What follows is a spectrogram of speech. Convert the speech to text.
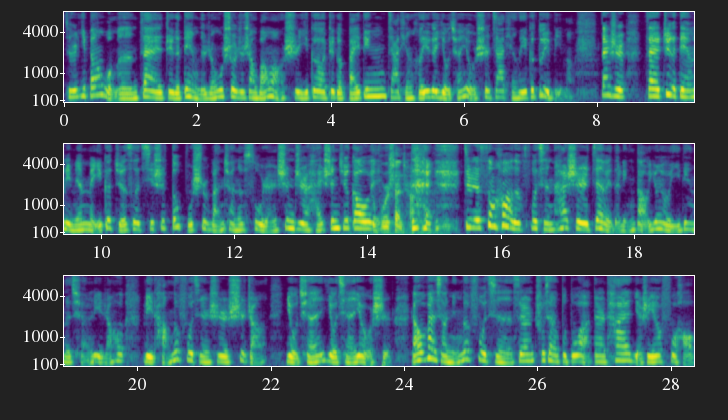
就是一般我们在这个电影的人物设置上，往往是一个这个白丁家庭和一个有权有势家庭的一个对比嘛。但是在这个电影里面，每一个角色其实都不是完全的素人，甚至还身居高位，都不是擅长。对，就是宋浩的父亲，他是建委的领导，拥有一定的权利。然后李唐的父亲是市长，有权、有钱又有势。然后万晓宁的父亲虽然出现的不多啊，但是他也是一个富豪。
